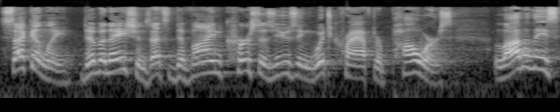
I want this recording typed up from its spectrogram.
Secondly, divinations. That's divine curses using witchcraft or powers. A lot of these,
